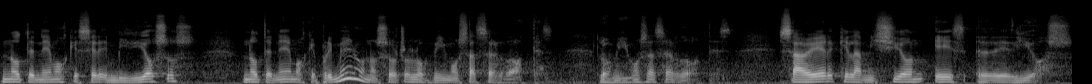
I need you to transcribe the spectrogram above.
no tenemos que ser envidiosos, no tenemos que, primero nosotros los mismos sacerdotes, los mismos sacerdotes, saber que la misión es de Dios.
